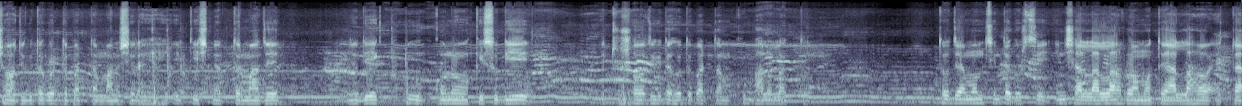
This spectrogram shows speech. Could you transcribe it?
সহযোগিতা করতে পারতাম মানুষের এই তৃষ্ণার্তের মাঝে, যদি একটু কোনো কিছু দিয়ে একটু সহযোগিতা হতে পারতাম, খুব ভালো লাগতো। তো যেমন চিন্তা করছি ইনশাল্লাহ আল্লাহ রহমতে আল্লাহ একটা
